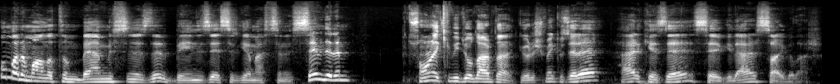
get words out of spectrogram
Umarım anlatım beğenmişsinizdir. Beğeninizi esirgemezsiniz. Sevinirim. Sonraki videolarda görüşmek üzere. Herkese sevgiler, saygılar.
